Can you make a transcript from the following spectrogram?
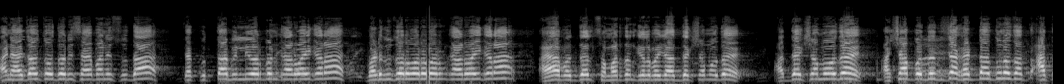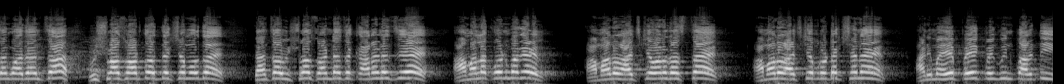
आणि अजय चौधरी साहेबांनी सुद्धा त्या कुत्ता बिल्लीवर पण कारवाई करा बडगुजर बरोबर कारवाई करा. याबद्दल समर्थन केलं पाहिजे अध्यक्ष महोदय. अध्यक्ष महोदय अशा पद्धतीच्या घटनातूनच आतंकवाद्यांचा विश्वास वाढतो अध्यक्ष महोदय. त्यांचा विश्वास वाढण्याचं कारणच आहे. आम्हाला कोण बघेल? आम्हाला राजकीय वरद असतायत आम्हाला राजकीय प्रोटेक्शन आहे आणि मग हे पेक पेंग्विन पार्टी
